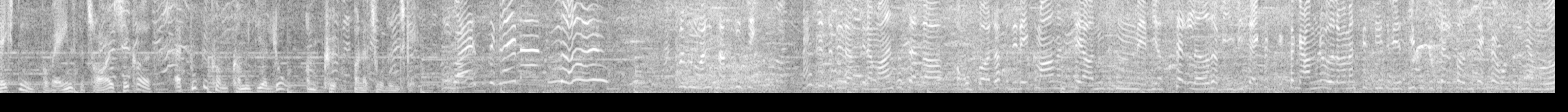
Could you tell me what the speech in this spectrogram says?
Teksten på hver eneste trøje sikrede, at publikum kom i dialog om køn og naturvidenskab. Nej, jeg synes, det griner. Nej. Tryk på nogle af de knapper, kan I se. Jeg synes, at det er, det er meget interessant at, at robotter, for det er ikke så meget, man ser, og nu er det sådan, at vi har selv lavet det, og vi, vi ser ikke så, ikke så gamle ud, eller hvad man skal sige, så vi har lige pludselig selv fået dem til at køre rundt på den her måde.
